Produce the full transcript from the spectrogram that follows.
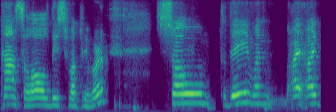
cancel all this what we worked so today, when I, I,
